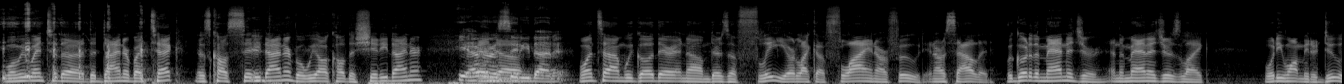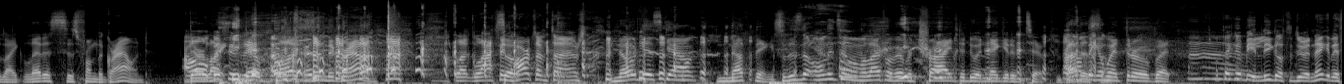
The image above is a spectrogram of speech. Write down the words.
when we went to the the diner by Tech. It was called City Diner, but we all called it Shitty Diner. yeah, I remember and, uh, City Diner. One time we go there and um, there's a flea or like a fly in our food in our salad. We go to the manager and the manager's like, "What do you want me to do? Like lettuce is from the ground. They're Oh, like they're bugs in the ground. like laughing So- hard sometimes. No discount, nothing. So this is the only time in my life I've ever tried to do a negative tip. I don't think it some- went through, but I think it'd be illegal to do a negative.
